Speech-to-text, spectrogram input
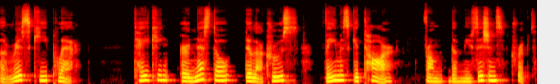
a risky plan, taking Ernesto de la Cruz's famous guitar from the musician's crypt.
